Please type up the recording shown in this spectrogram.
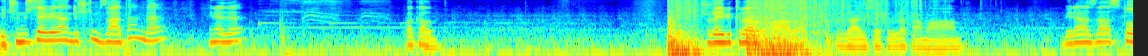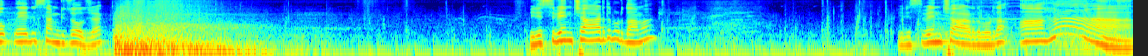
Üçüncü seviyeden düştüm zaten de. Yine de. Bakalım. Şurayı bir kıralım abi. Güzel bir şekilde tamam. Biraz daha stalklayabilirsem güzel olacak. Birisi beni çağırdı burada ama. Birisi beni çağırdı burada. Aha.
